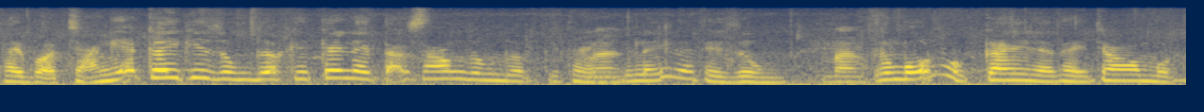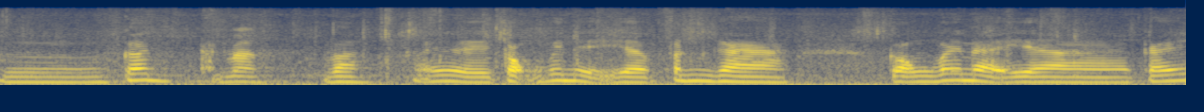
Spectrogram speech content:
thầy bảo chả nghĩa cây kia dùng được cái cây này tại sao không dùng được? Thì thầy Vâng. lấy ra thầy dùng. Vâng. Cứ mỗi một cây là thầy cho một cân. Vâng. Vâng. Rồi cộng với lại à, phân gà cộng với lại à, cái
